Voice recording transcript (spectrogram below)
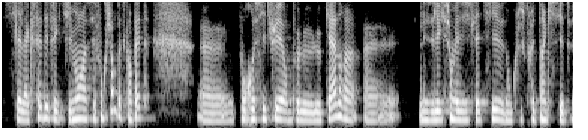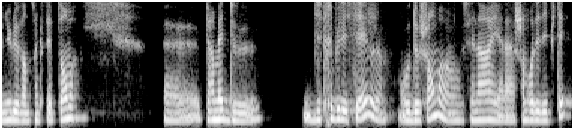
si elle accède effectivement à ses fonctions, parce qu'en fait, pour resituer un peu le, cadre, les élections législatives, donc le scrutin qui s'est tenu le 25 septembre, permettent de distribuer les sièges aux deux chambres, au Sénat et à la Chambre des députés.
